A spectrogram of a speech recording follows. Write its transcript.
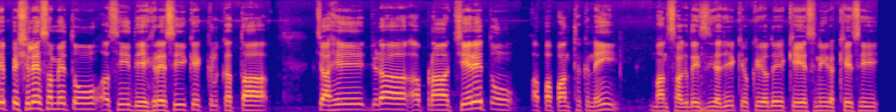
ਤੇ ਪਿਛਲੇ ਸਮੇਂ ਤੋਂ ਅਸੀਂ ਦੇਖ ਰਹੇ ਸੀ ਕਿ ਕਲਕੱਤਾ ਚਾਹੇ ਜਿਹੜਾ ਆਪਣਾ ਚਿਹਰੇ ਤੋਂ ਆਪਾਂ ਪੰਥਕ ਨਹੀਂ ਮੰਨ ਸਕਦੇ ਸੀ ਹਜੇ, ਕਿਉਂਕਿ ਉਹਦੇ ਕੇਸ ਨਹੀਂ ਰੱਖੇ ਸੀ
